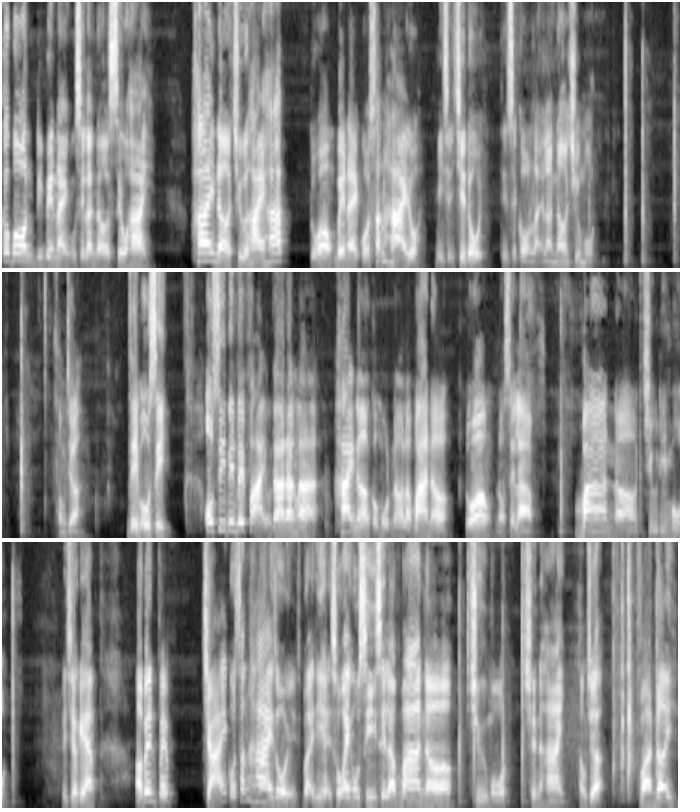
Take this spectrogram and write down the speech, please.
carbon thì bên này cũng sẽ là NCO2. 2N trừ 2H đúng không? Bên này có sẵn 2 rồi, mình sẽ chia đôi thì sẽ còn lại là N trừ 1. Xong chưa? Đếm oxy. Oxy bên vế phải chúng ta đang là 2N cộng 1N là 3N đúng không? Nó sẽ là 3N trừ đi 1. Được chưa các em? Ở bên phía trái có sẵn 2 rồi, vậy thì hệ số anh oxy sẽ là 3N trừ 1 trên 2. không chưa? Và đây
